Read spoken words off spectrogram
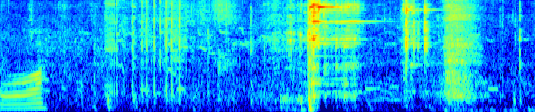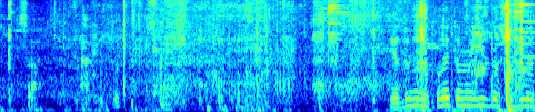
О. Я думаю, коли тому їздив, що було,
